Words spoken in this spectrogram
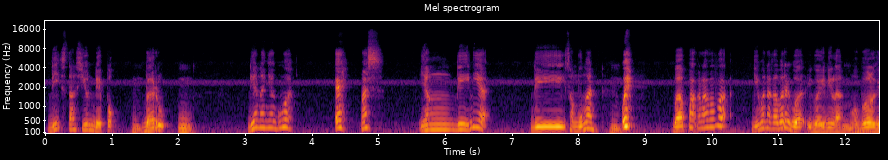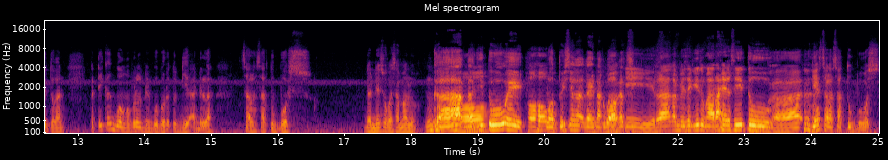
di stasiun Depok Hmm. baru. Hmm. Dia nanya gua, "Eh, Mas, yang di ini ya di sambungan. Hmm. Weh, Bapak kenapa, Pak? Gimana kabarnya gua gua inilah Hmm. ngobrol gitu kan. Ketika gua ngobrol dan gua baru tuh dia adalah salah satu bos. Dan dia suka sama lu. Enggak, enggak Oh. gitu. Eh, Oh, plot twistnya enggak, enak gua banget. kira kan biasa gitu ngarahnya ke situ. Enggak, dia salah satu bos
